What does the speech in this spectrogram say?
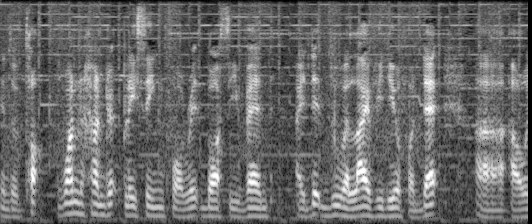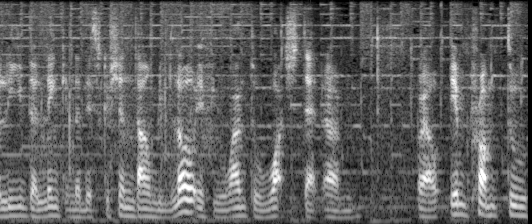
in the top 100 placing for Red Boss event. I did do a live video for that. Uh, I'll leave the link in the description down below if you want to watch that um, well impromptu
